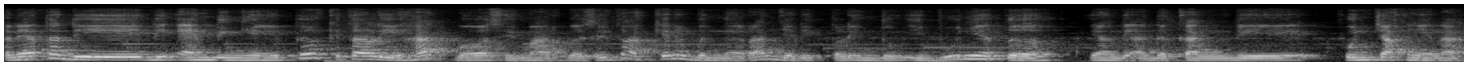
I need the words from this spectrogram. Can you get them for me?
Ternyata di di endingnya itu kita lihat bahwa si Marcus itu akhirnya beneran jadi pelindung ibunya tuh yang diadakan di puncaknya. Nah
